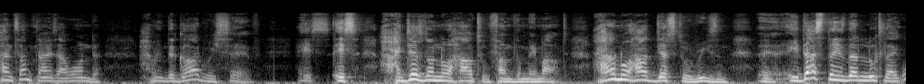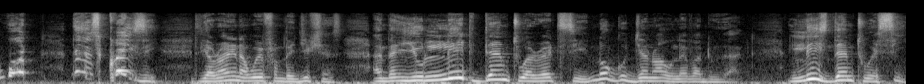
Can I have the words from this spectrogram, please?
And sometimes I wonder, I mean, the God we serve, it's, I just don't know how to fathom him out. I don't know how just to reason. Uh, he does things that look like, what? This is crazy. You're running away from the Egyptians. And then you lead them to a Red Sea. No good general will ever do that. Leads them to a sea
